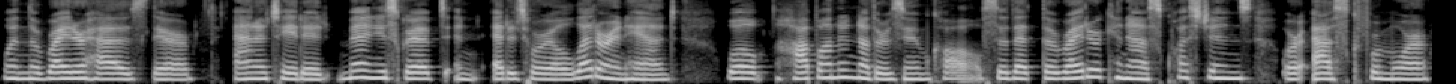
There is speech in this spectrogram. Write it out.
when the writer has their annotated manuscript and editorial letter in hand, we'll hop on another Zoom call so that the writer can ask questions or ask for more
